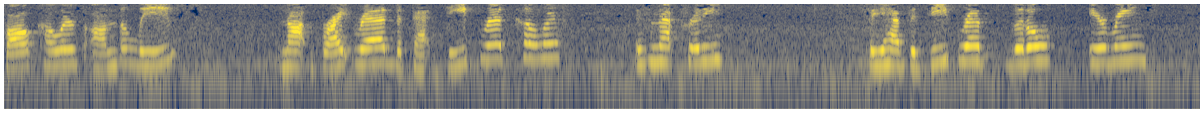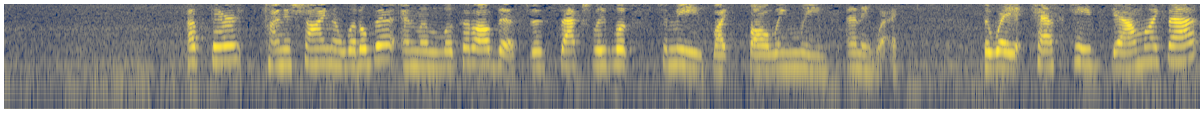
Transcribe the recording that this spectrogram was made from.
fall colors on the leaves. Not bright red, but that deep red color. Isn't that pretty? So you have the deep red little earrings up there kind of shine a little bit and then look at all this. This actually looks to me like falling leaves anyway. The way it cascades down like that.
